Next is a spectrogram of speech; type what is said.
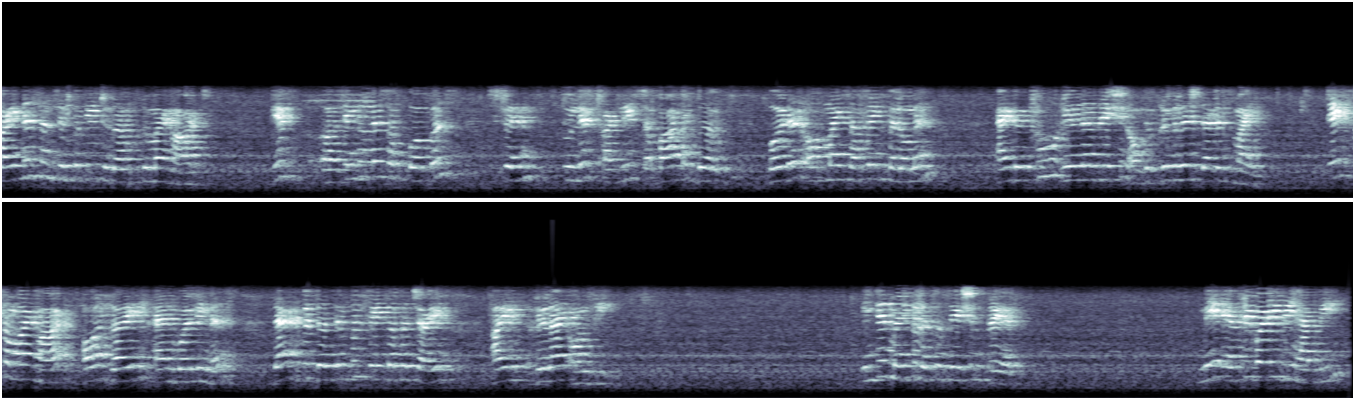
kindness and sympathy to, the, to my heart. Give uh, singleness of purpose, strength to lift at least a part of the burden of my suffering fellow men, and a true realization of the privilege that is mine. Take from my heart all guile and worldliness, that with the simple faith of a child I rely on thee. Indian Medical Association Prayer. May everybody be happy.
